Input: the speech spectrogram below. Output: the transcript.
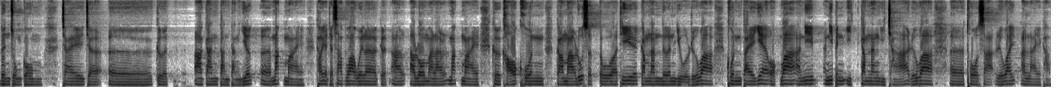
เดินจงกรมใจจะเเกิดอาการต่างๆเยอะอมากมาย เขาอยากจะทราบว่าเวลาเกิดอาอารมณ์อะไรมากมาย คือเขาควรกำมารู้สึกตัวที่กำลังเดินอยู่ หรือว่าคนไปแยกออกว่าอันนี้อันนี้เป็นอิจกำลังอิจฉาหรือว่าโทสะหรือว่าอะไรครับ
